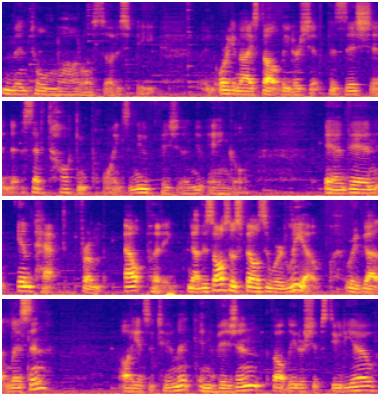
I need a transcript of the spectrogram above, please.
mental model, so to speak, an organized thought leadership position, a set of talking points, a new vision, a new angle. And then impact from outputting. Now, this also spells the word Leo, where we've got listen, audience attunement, envision, thought leadership studio,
